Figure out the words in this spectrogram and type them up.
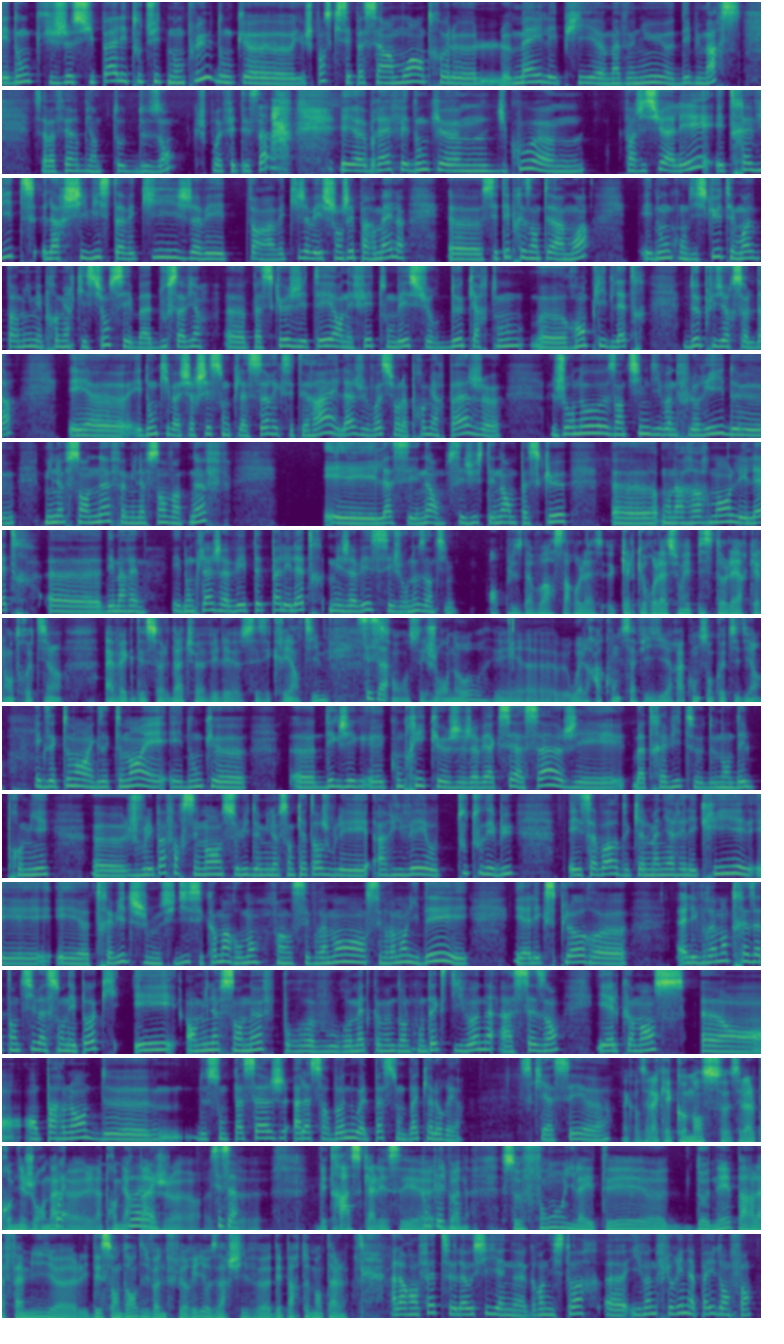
Et donc, je suis pas allée tout de suite non plus. Donc, euh, je pense qu'il s'est passé un mois entre le, mail et puis euh, ma venue euh, début mars. Ça va faire bientôt deux ans que je pourrais fêter ça. Et bref, et donc, du coup, enfin, j'y suis allée et très vite, l'archiviste avec qui j'avais, enfin, avec qui j'avais échangé par mail, s'était présenté à moi et donc on discute. Et moi parmi mes premières questions c'est bah, d'où ça vient? Euh, parce que j'étais en effet tombée sur deux cartons euh, remplis de lettres de plusieurs soldats. Euh, et, donc il va chercher son classeur etc. Et là je vois sur la première page journaux intimes d'Yvonne Fleury de 1909 à 1929 et là c'est énorme. C'est juste énorme parce que on a rarement les lettres des marraines. Et donc là j'avais peut-être pas les lettres mais j'avais ces journaux intimes en plus d'avoir quelques relations épistolaires qu'elle entretient avec des soldats, tu avais ses écrits intimes, c'est ça, ses journaux, et, euh, où elle raconte sa vie, elle raconte son quotidien. Exactement, exactement. Et, donc, euh, euh, dès que j'ai compris que j'avais accès à ça, j'ai bah, très vite demandé le premier. je voulais pas forcément celui de 1914, je voulais arriver au tout tout début et savoir de quelle manière elle écrit. Et, euh, très vite, je me suis dit, c'est comme un roman. Enfin, c'est vraiment, c'est vraiment l'idée. Et, elle explore. Euh, elle est vraiment très attentive à son époque. Et en 1909, pour vous remettre quand même dans le contexte, Yvonne a 16 ans et elle commence euh, en, parlant de son passage à la Sorbonne où elle passe son baccalauréat ce qui est assez. Euh, D'accord, c'est là qu'elle commence, c'est là le premier journal, euh, la première page euh, des traces qu'a laissé Yvonne. Ce fonds, il a été donné par la famille, les descendants d'Yvonne Fleury aux archives départementales. Alors en fait, là aussi, il y a une grande histoire. Yvonne Fleury n'a pas eu d'enfant.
